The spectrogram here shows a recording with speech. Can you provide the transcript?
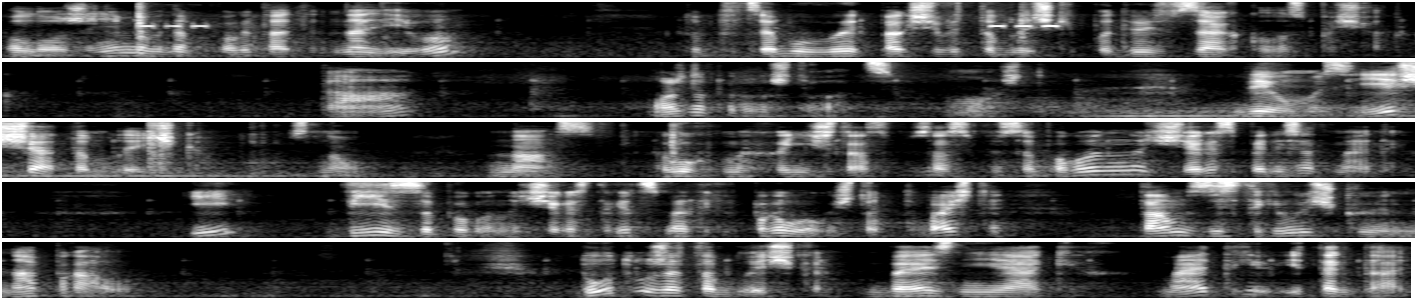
положення, ми будемо повертати наліво. Тобто це був перший від таблички. Подивись в зеркало спочатку. Так. Можна перелаштуватися? Можна. Дивимося, є ще табличка. Знову. У нас рух механічних засобів заборонено через 50 метрів. І в'їзд заборонено через 30 метрів праворуч. Тобто, бачите, там зі стрілочкою направо. Тут уже табличка без ніяких метрів і так далі.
